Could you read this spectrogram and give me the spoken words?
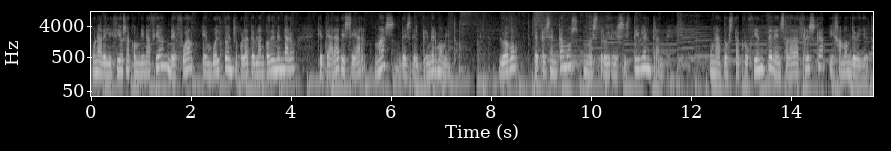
una deliciosa combinación de foie envuelto en chocolate blanco de Mendaro que te hará desear más desde el primer momento. Luego te presentamos nuestro irresistible entrante, una tosta crujiente de ensalada fresca y jamón de bellota,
